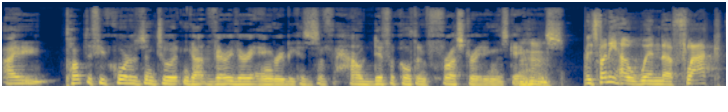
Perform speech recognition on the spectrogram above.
I pumped a few quarters into it and got very, very angry because of how difficult and frustrating this game mm-hmm. was. It's funny how when uh, Flack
